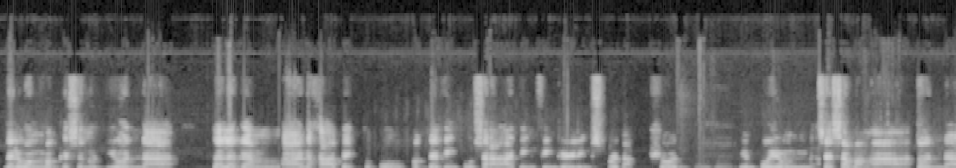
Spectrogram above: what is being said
dalawang magkasunod yon na talagang ah, naka-apekto po pagdating po sa ating fingerlings production. Yun po yung isa sa mga ton na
